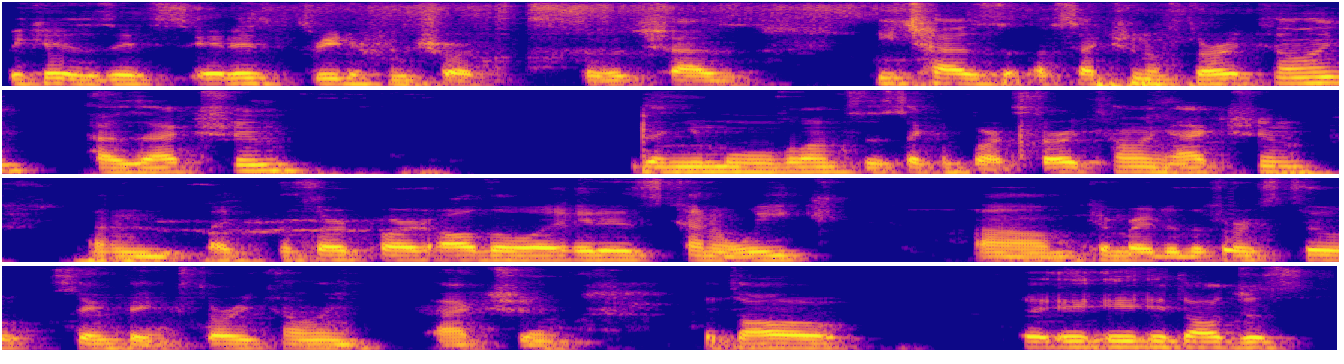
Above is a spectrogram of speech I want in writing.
because it's it is three different shorts, which has each has a section of storytelling, has action. Then you move on to the second part, storytelling, action, and like the third part, although it is kind of weak um, compared to the first two, same thing, storytelling, action. It's all, it, it, it all just,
